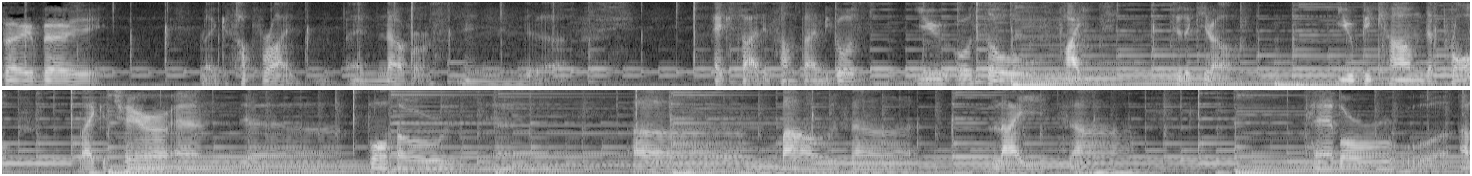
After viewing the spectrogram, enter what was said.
very very like surprised and nervous and uh, excited sometimes because you also fight to the killer. You become the prop like a chair and uh, bottles and uh, mouse uh, lights uh, table a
